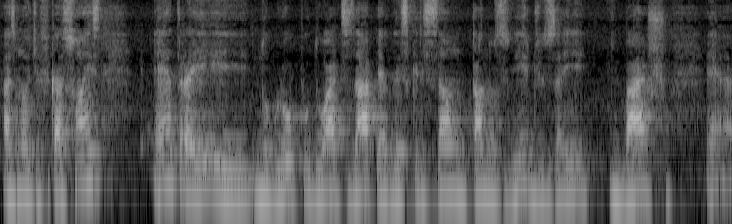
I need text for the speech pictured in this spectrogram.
as notificações entra aí no grupo do WhatsApp, a descrição está nos vídeos aí embaixo, é,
